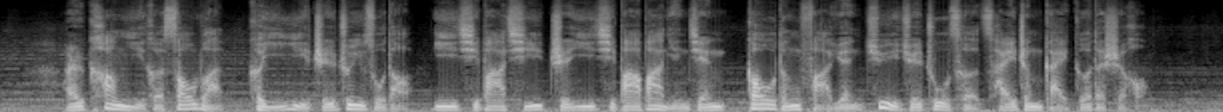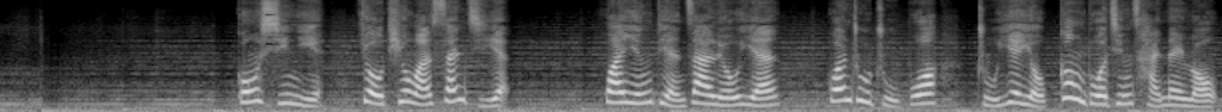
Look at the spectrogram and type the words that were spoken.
而抗议和骚乱可以一直追溯到1787至1788年间高等法院拒绝注册财政改革的时候。恭喜你又听完三集，欢迎点赞留言。关注主播，主页有更多精彩内容。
